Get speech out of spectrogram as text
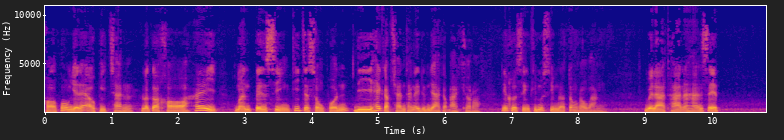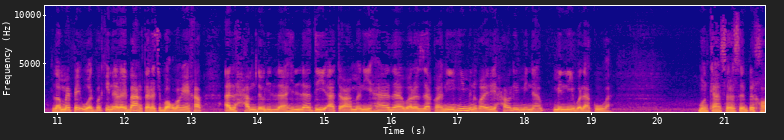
ขอพระองค์อย่าได้เอาผิดฉัน แล้วก็ขอให้มันเป็นสิ่งที่จะส่งผลดีให้กับฉันทั้งในดุนยากับอาคิรอนี่คือสิ่งที่มุสลิมเราต้องระวัง เวลาทานอาหารเสร็จ เราไม่ไปอวดว่ากินอะไรบ้าง แต่เราจะบอกว่าไงครับอัลฮัมดุลิลลาฮิลลาดีอัตอามานีฮาดาวะรซักานีฮิมินไกริฮาลิมินามินีวะลากูวะมนการสรรเสริญเป็นขอ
